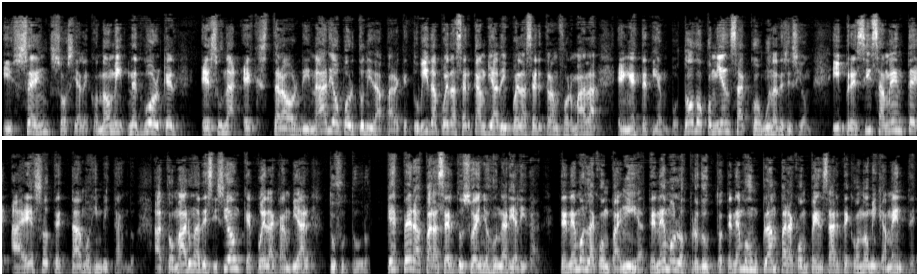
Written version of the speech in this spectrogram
Y Zen Social Economic Networker es una extraordinaria oportunidad para que tu vida pueda ser cambiada y pueda ser transformada en este tiempo. Todo comienza con una decisión y precisamente a eso te estamos invitando, a tomar una decisión que pueda cambiar tu futuro. ¿Qué esperas para hacer tus sueños una realidad? Tenemos la compañía, tenemos los productos, tenemos un plan para compensarte económicamente.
